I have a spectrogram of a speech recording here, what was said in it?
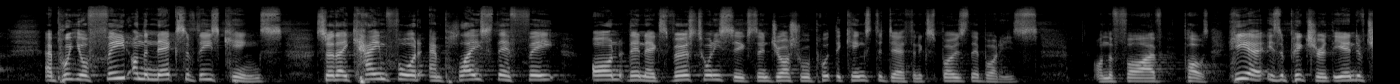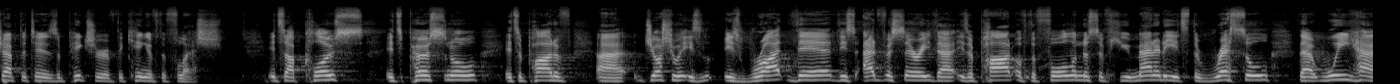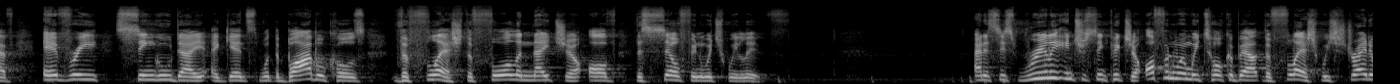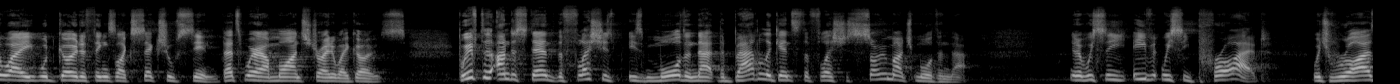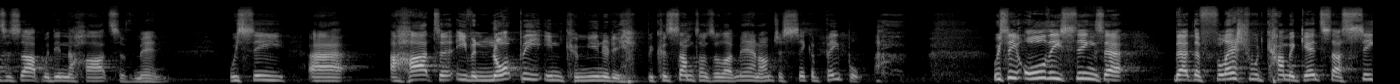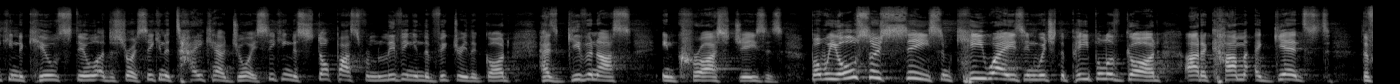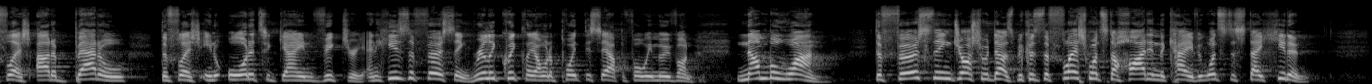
and put your feet on the necks of these kings. So they came forward and placed their feet on their necks. Verse 26 Then Joshua put the kings to death and exposed their bodies on the five poles. Here is a picture at the end of chapter 10 is a picture of the king of the flesh. It's up close, it's personal, it's a part of uh, Joshua is, is right there, this adversary that is a part of the fallenness of humanity. It's the wrestle that we have every single day against what the Bible calls the flesh, the fallen nature of the self in which we live. And it's this really interesting picture. Often, when we talk about the flesh, we straight away would go to things like sexual sin. That's where our mind straight away goes. But we have to understand that the flesh is, is more than that. The battle against the flesh is so much more than that. You know, we see, even, we see pride, which rises up within the hearts of men. We see uh, a heart to even not be in community because sometimes we're like, man, I'm just sick of people. we see all these things that that the flesh would come against us, seeking to kill, steal, and destroy, seeking to take our joy, seeking to stop us from living in the victory that God has given us in Christ Jesus. But we also see some key ways in which the people of God are to come against the flesh, are to battle the flesh in order to gain victory. And here's the first thing, really quickly, I want to point this out before we move on. Number one, the first thing Joshua does, because the flesh wants to hide in the cave, it wants to stay hidden.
